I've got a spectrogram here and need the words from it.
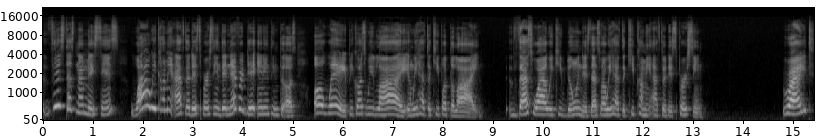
this does not make sense. Why are we coming after this person? They never did anything to us. Oh, wait, because we lie and we have to keep up the lie. That's why we keep doing this. That's why we have to keep coming after this person. Right?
